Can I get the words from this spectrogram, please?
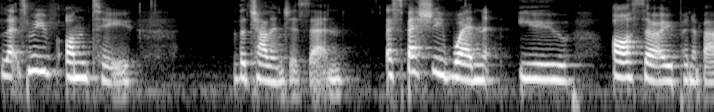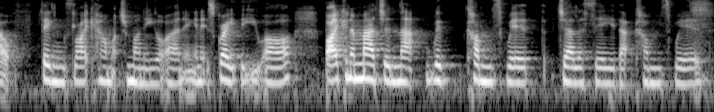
let's move on to the challenges then, especially when you are so open about things like how much money you're earning and it's great that you are but i can imagine that with comes with jealousy that comes with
